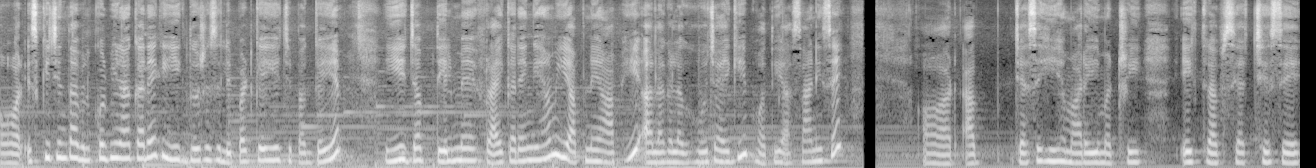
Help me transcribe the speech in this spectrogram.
और इसकी चिंता बिल्कुल भी ना करें कि ये एक दूसरे से लिपट गई है, चिपक गई है। ये जब तेल में फ्राई करेंगे हम, ये अपने आप ही अलग अलग हो जाएगी बहुत ही आसानी से। और अब जैसे ही हमारे ये मछली एक तरफ़ से अच्छे से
